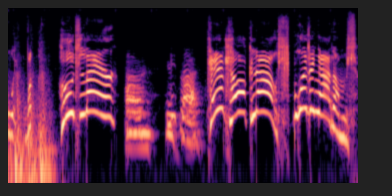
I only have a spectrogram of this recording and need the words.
Wait, what? Who's there? Um, It's us. Can't talk now! Splitting atoms!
